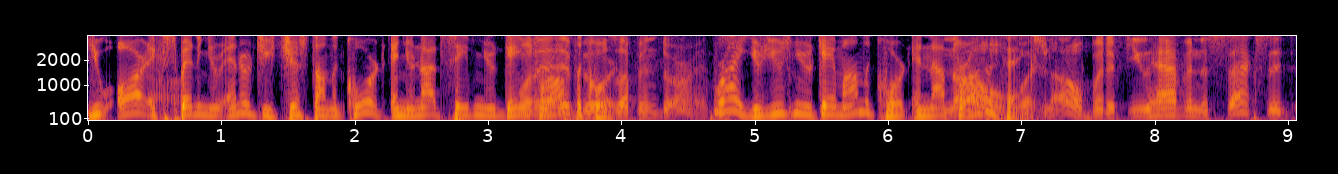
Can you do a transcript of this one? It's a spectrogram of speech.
you are expending your energy just on the court and you're not saving your game Well, for it, off it the builds court. up endurance. Right. You're using your game on the court and not no, for other but- things. no, but if you having the sex, it,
